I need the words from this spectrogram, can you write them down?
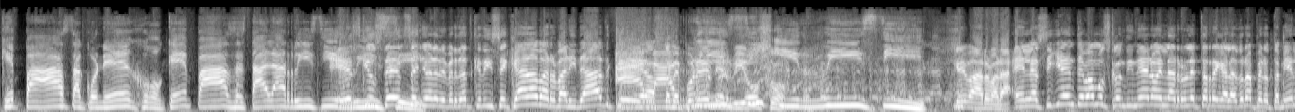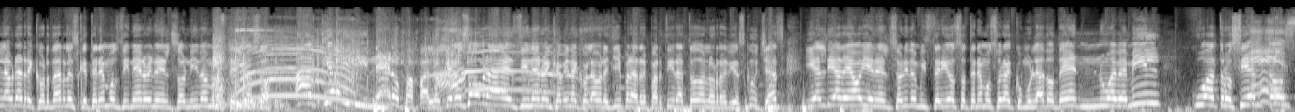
¿Qué pasa, conejo? ¿Qué pasa? Está la risi Es que usted, señora, de verdad que dice cada barbaridad que A hasta me pone risi nervioso. Y risi. Qué bárbara. En la siguiente vamos con dinero en la ruleta regaladora, pero también, Laura, recordarles que tenemos dinero en el sonido misterioso. Aquí hay dinero, papá. Lo que nos sobra es dinero en Cabina con Laura G para repartir a todos los radioescuchas. Y el día de hoy en el sonido misterioso tenemos un acumulado de 9,400 Es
